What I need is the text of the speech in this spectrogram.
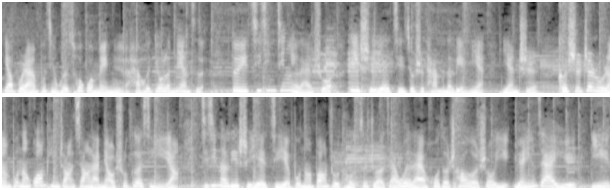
要不然不仅会错过美女，还会丢了面子。对于基金经理来说，历史业绩就是他们的脸面、颜值。可是，正如人不能光凭长相来描述个性一样，基金的历史业绩也不能帮助投资者在未来获得超额收益。原因在于：一、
